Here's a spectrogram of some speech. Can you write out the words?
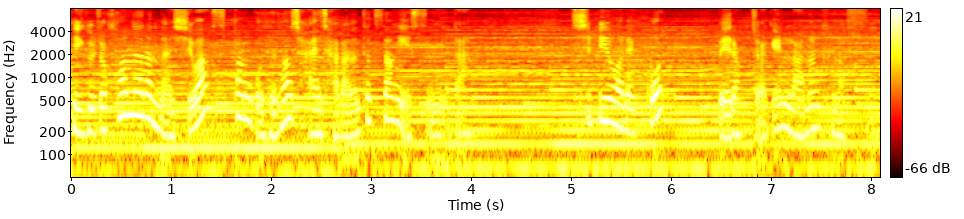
비교적 서늘한 날씨와 습한 곳에서 잘 자라는 특성이 있습니다. 12월의 꽃, 매력적인 라넌클러스.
